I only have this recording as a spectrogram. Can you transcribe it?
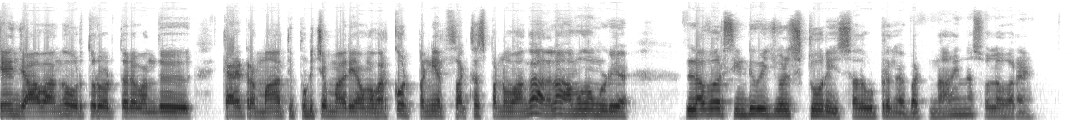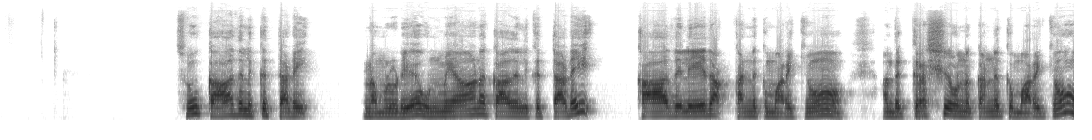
சேஞ்ச் ஆவாங்க. ஒருத்தர் ஒருத்தர் வந்து கேரக்டரை மாற்றி பிடிச்ச மாதிரி அவங்க ஒர்க் அவுட் பண்ணி அதை சக்ஸஸ் பண்ணுவாங்க. அதெல்லாம் அவங்க அவங்களுடைய லவர்ஸ் இண்டிவிஜுவல் ஸ்டோரிஸ் அதை விட்டுருங்க. பட் நான் என்ன சொல்ல வரேன்? ஸோ காதலுக்கு தடை. நம்மளுடைய உண்மையான காதலுக்கு தடை காதலே தான் கண்ணுக்கு மறைக்கும். அந்த க்ரஷ் ஒன்று கண்ணுக்கு மறைக்கும்.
